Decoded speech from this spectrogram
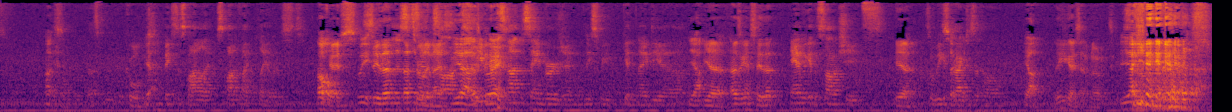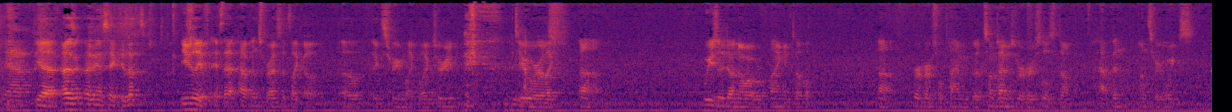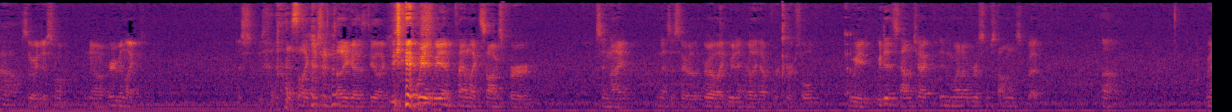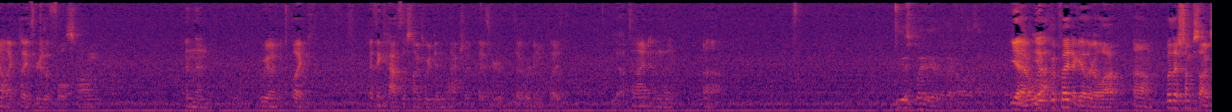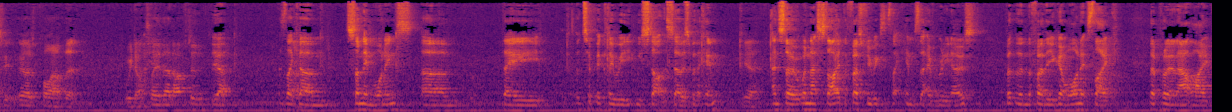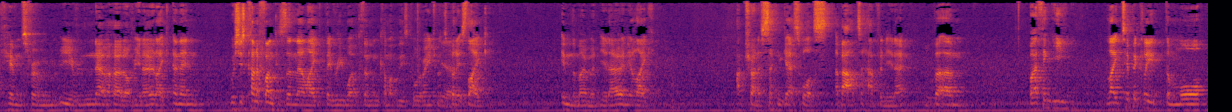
Nice. So That's pretty good. cool Yeah. She makes a Spotify, Spotify playlist. Oh, okay Oh, sweet. see that that's really the nice songs, Yeah, that's Even great. if it's not the same version, at least we get an idea. Yeah. yeah I was gonna say that And we get the song sheets, yeah so we can So- practice at home. Yeah. I think you guys have no excuse. Yeah. Yeah. Yeah, I was, I was gonna say because that's usually if, if that happens for us, it's like a, a extreme like luxury too, where like um, we usually don't know what we're playing until uh, rehearsal time, but sometimes rehearsals don't happen on certain weeks, Oh. so we just won't know, or even like. It's, it's like I shouldn't tell you guys too. Like we we didn't plan like songs for tonight necessarily, or like we didn't really have rehearsal. Yeah. We we did sound check and went over some songs, but um, we don't like play through the full song. And then we don't like I think half the songs we didn't actually play through that we're gonna play Yeah. tonight, and then uh, You guys play together like all the time. yeah, we, Yeah. we play together a lot. Um, but there's some songs we, we always pull out that we don't play that often. Yeah. It's like um, Sunday mornings. Um, they typically we, we start the service with a hymn, Yeah. and so when that started, the first few weeks it's like hymns that everybody knows. But then the further you go on, it's like they're putting out like hymns from you've never heard of, you know, like and then which is kind of fun because then they're like they rework them and come up with these cool arrangements. Yeah. But it's like in the moment, you know, and you're like, I'm trying to second guess what's about to happen, you know. But um, but I think you like typically the more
